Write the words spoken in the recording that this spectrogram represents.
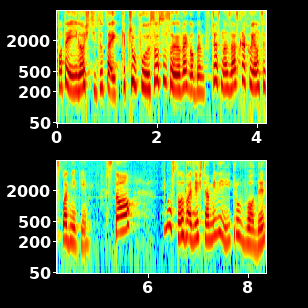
po tej ilości tutaj keczupu, sosu sojowego wczas na zaskakujące składniki. 100, no 120 ml wody.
